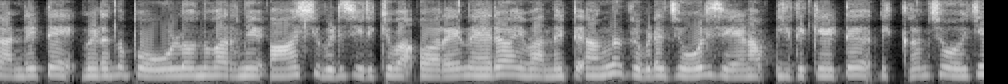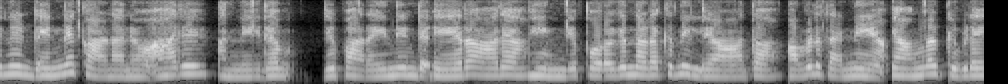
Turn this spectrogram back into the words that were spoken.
കണ്ടിട്ടേ ഇവിടെ നിന്ന് പോവുള്ളൂ എന്ന് പറഞ്ഞ് വാശി പിടിച്ചിരിക്കുക കുറെ നേരമായി വന്നിട്ട് ഞങ്ങൾക്ക് ഇവിടെ ജോലി ചെയ്യണം. ഇത് കേട്ട് വിക്രം ചോദിക്കുന്നുണ്ട് എന്നെ കാണാനോ? ആര്? അന്നേരം ഇത് പറയുന്നുണ്ട് വേറെ ആരാ? എന്റെ പുറകെ നടക്കുന്നില്ല. അതാ അവൾ തന്നെയാ. ഞങ്ങൾക്ക് ഇവിടെ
